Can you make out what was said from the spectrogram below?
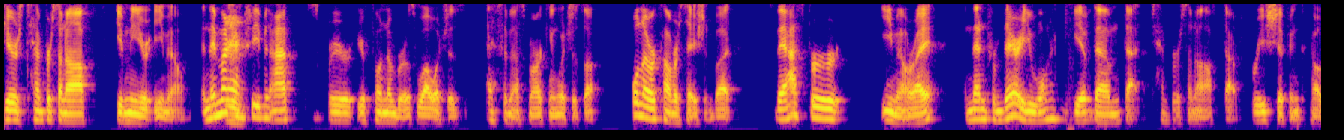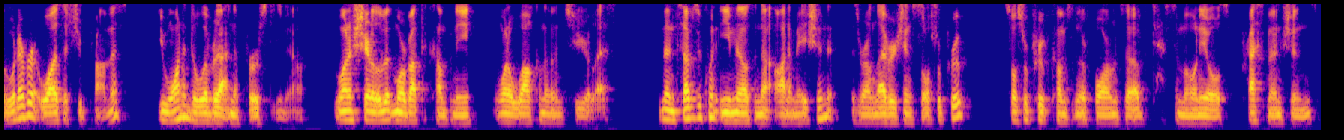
here's 10% off, give me your email. And they might yeah. actually even ask for your, your phone number as well, which is SMS marketing, which is a whole nother conversation. But so they ask for email, right? And then from there, you want to give them that 10% off, that free shipping code, whatever it was that you promised. You want to deliver that in the first email. You want to share a little bit more about the company. You want to welcome them to your list. And then subsequent emails and that automation is around leveraging social proof. Social proof comes in the forms of testimonials, press mentions,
